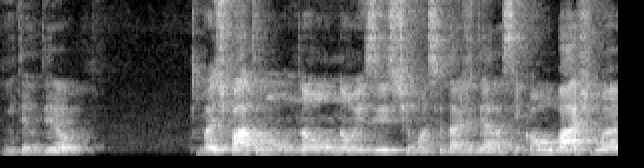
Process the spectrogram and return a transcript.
entendeu? Mas de fato não, não, não existe uma cidade dela. Assim como o Batman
